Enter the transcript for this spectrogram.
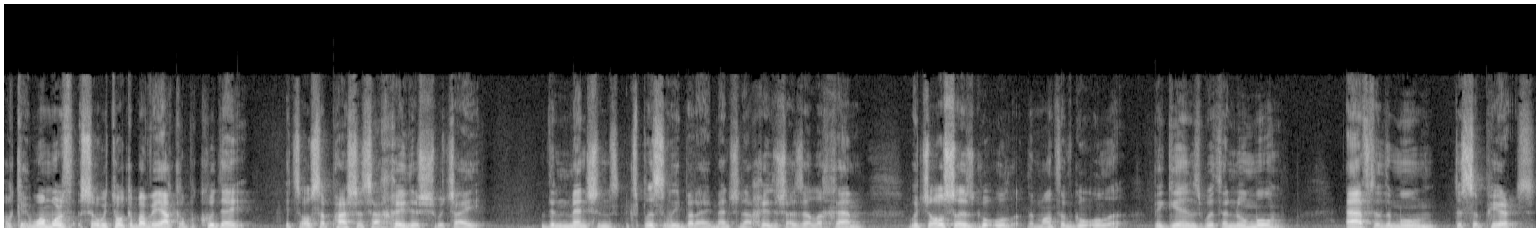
Okay, one more. Th- so we talk about Vayakal Pekude. It's also Pashas HaChedesh, which I didn't mention explicitly, but I mentioned HaChedesh Azelachem, which also is Geula. The month of Geula begins with a new moon. after the moon disappears,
